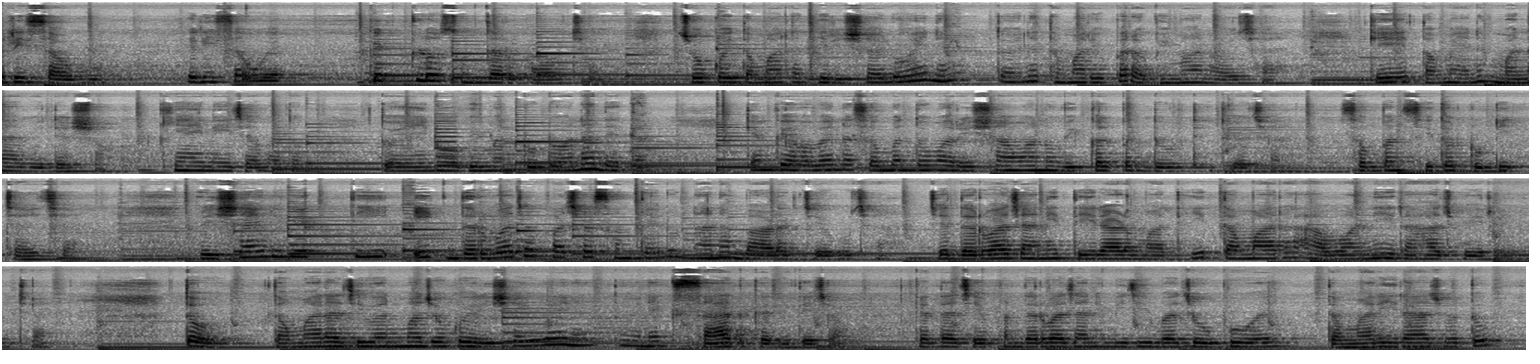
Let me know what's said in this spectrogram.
રીસાવવું. રિસવવું એ કેટલો સુંદર ભાવ છે. જો કોઈ તમારાથી રિસાયેલું હોય ને, તો એને તમારી ઉપર અભિમાન હોય છે કે તમે એને મનાવી લેશો. ક્યાંય નહીં જવા દો. તો એનું અભિમાન તૂટવા ના દેતા. કેમ કે હવેના સંબંધોમાં રિસાવવાનો વિકલ્પ જ દૂર થઈ ગયો છે. સંબંધ સીધો તૂટી જ જાય છે. રીસાયેલી વ્યક્તિ એક દરવાજા પાછળ સંતાયેલું નાના બાળક જેવું છે, જે દરવાજાની તિરાડમાંથી તમારા આવવાની રાહ જોઈ રહ્યું છે. તો તમારા જીવનમાં જો કોઈ રિસાયું હોય ને, તો એને એક સાદ કરી દેજો. કદાચ એ પણ દરવાજાની બીજી બાજુ ઊભું હોય, તમારી રાહ જોતું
